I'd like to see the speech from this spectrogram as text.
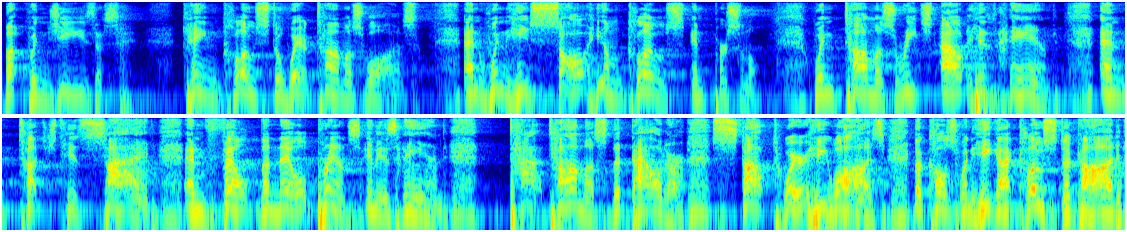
But when Jesus came close to where Thomas was, and when he saw him close and personal, when Thomas reached out his hand and touched his side and felt the nail prints in his hand, Thomas, the doubter, stopped where he was because when he got close to God,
